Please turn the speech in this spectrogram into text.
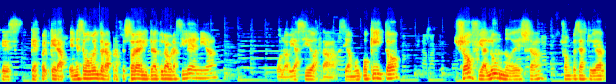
Que, es, que, era, en ese momento era profesora de literatura brasileña, o lo había sido hasta hacía muy poquito. Yo fui alumno de ella, yo empecé a estudiar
